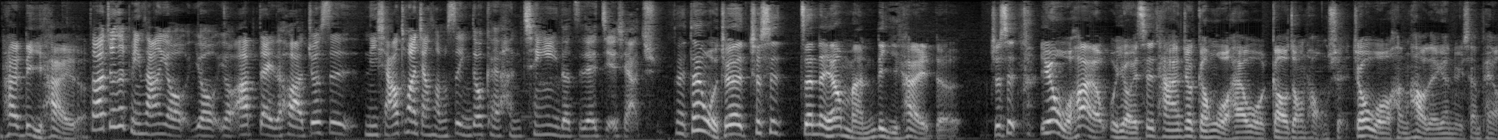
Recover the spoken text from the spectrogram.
太厉害了。对啊，就是平常有有有 update 的话，就是你想要突然讲什么事情，都可以很轻易的直接接下去。对，但我觉得就是真的要蛮厉害的，就是因为我后来我有一次，他就跟我还有我高中同学，就我很好的一个女生朋友，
